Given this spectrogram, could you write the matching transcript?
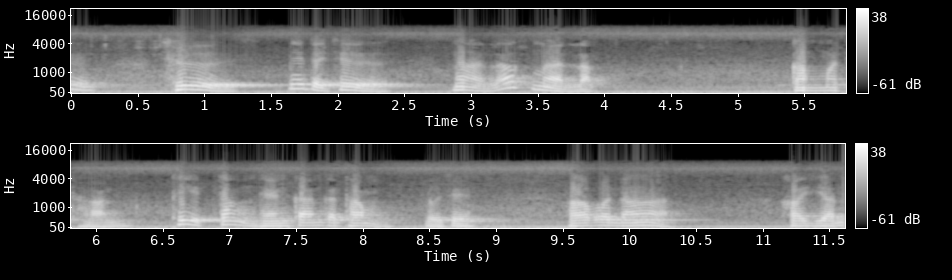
ย ชื่อ นี่แต่ชื่อ น่ารักน่าหลัก กรรมฐานที่ตั้งแห่งการกระทำดูสิภาวนา ขยัน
